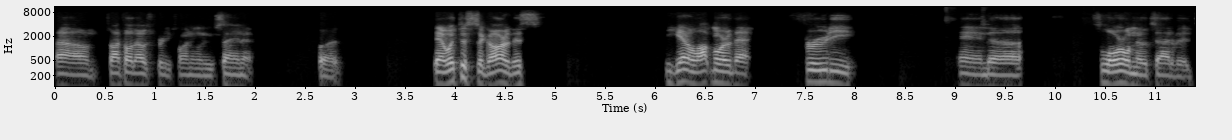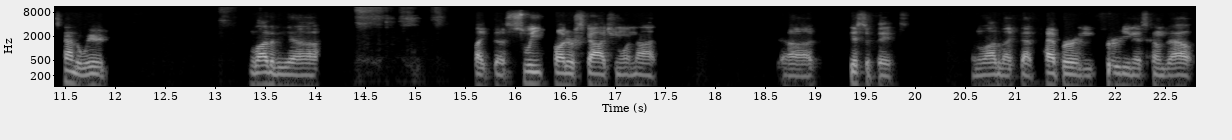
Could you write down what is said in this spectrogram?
Um, so I thought that was pretty funny when he was saying it. But yeah, with this cigar, this you get a lot more of that fruity and uh, floral notes out of it. It's kind of weird. A lot of the uh, like the sweet butterscotch and whatnot uh, dissipates, and a lot of like that pepper and fruitiness comes out.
